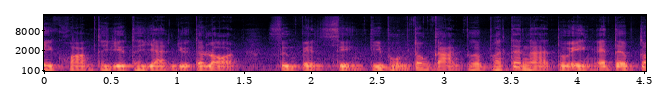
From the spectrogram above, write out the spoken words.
มีความทะเยอทะยานอยู่ตลอด ซึ่งเป็นสิ่งที่ผมต้องการเพื่อพัฒนาตัวเองให้เติบโต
